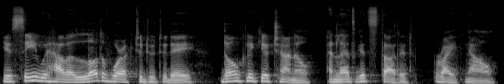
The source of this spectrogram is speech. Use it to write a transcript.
You see, we have a lot of work to do today. Don't click your channel and let's get started right now.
